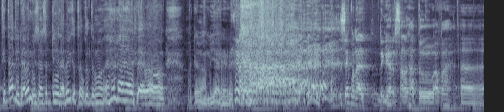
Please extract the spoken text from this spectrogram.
kita di dalam bisa sedih tapi ketemu ketemu saya padahal ambiar Saya pernah dengar salah satu apa eh,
